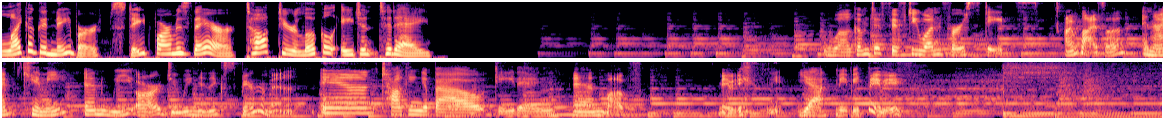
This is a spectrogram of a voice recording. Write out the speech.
Like a good neighbor, State Farm is there. Talk to your local agent today. Welcome to 51 First Dates. I'm Liza, And I'm Kimmy, and we are doing an experiment and talking about dating. and love. Maybe. Yeah, maybe. Maybe.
